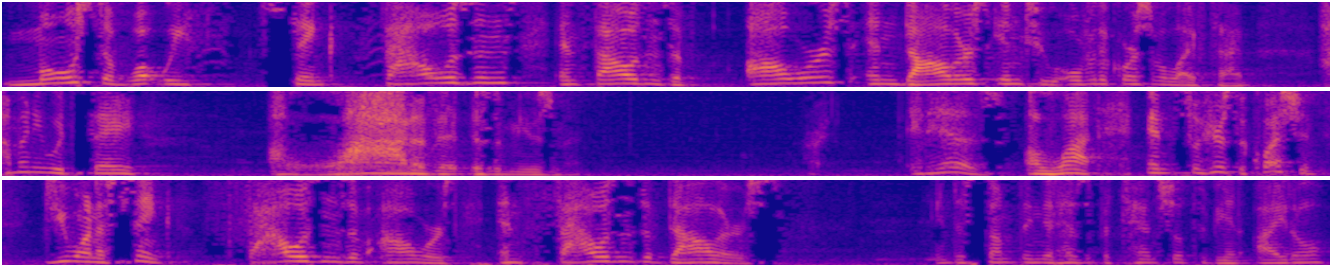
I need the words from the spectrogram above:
most of what we sink thousands and thousands of hours and dollars into over the course of a lifetime, how many would say a lot of it is amusement? All right. It is a lot. And so here's the question Do you want to sink thousands of hours and thousands of dollars into something that has a potential to be an idol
